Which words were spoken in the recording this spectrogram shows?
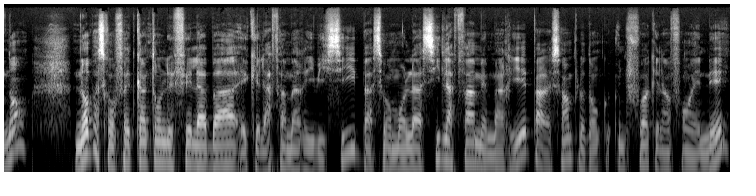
Non, non, parce qu'en fait, quand on le fait là-bas et que la femme arrive ici, bah, à ce moment-là, si la femme est mariée, par exemple, donc une fois que l'enfant est né,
